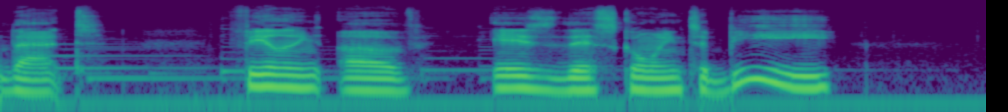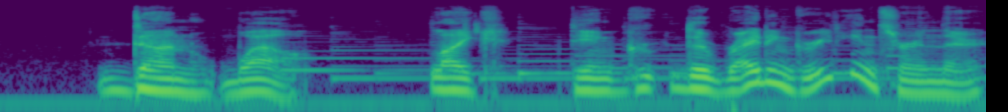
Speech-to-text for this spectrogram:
that feeling of is this going to be done well? Like the the right ingredients are in there,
